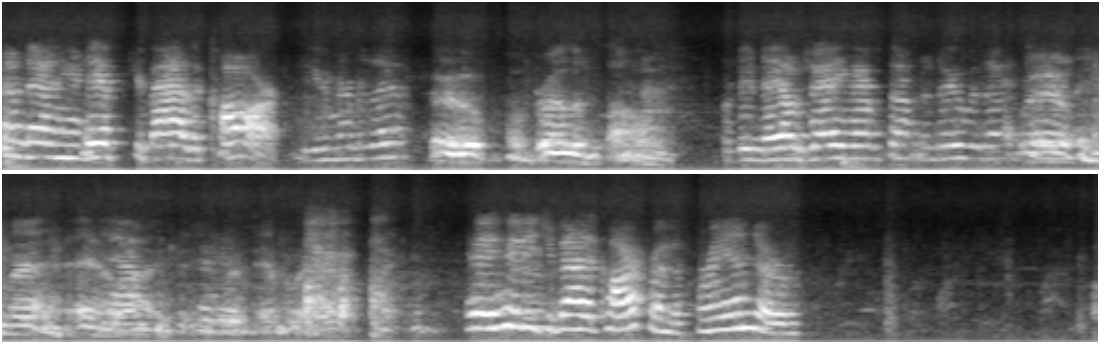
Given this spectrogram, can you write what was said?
come down here and helped you buy the car? Do you remember that? Uh, my brother-in-law. Or didn't LJ have something to do with that Well, too? he might have, Yeah. I can't remember. Who, who did you buy the car from? A friend or? I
